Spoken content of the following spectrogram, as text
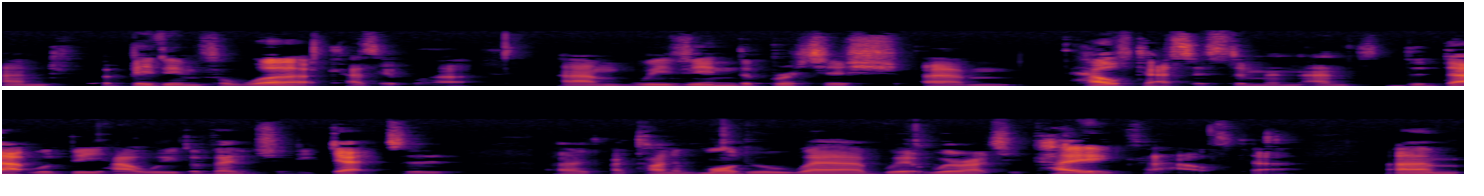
and bidding for work, as it were, um, within the British um, healthcare system, and and that would be how we'd eventually get to a, a kind of model where we're we're actually paying for healthcare. Um,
